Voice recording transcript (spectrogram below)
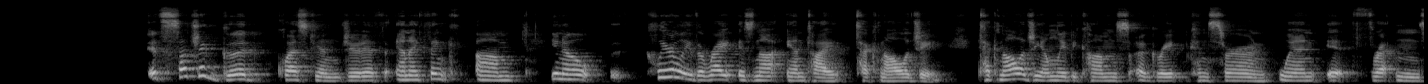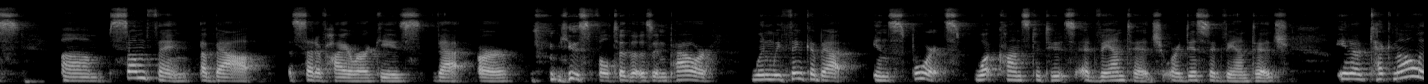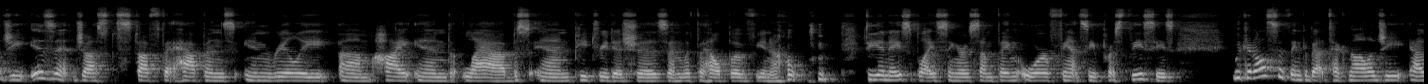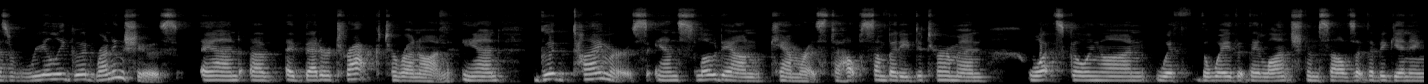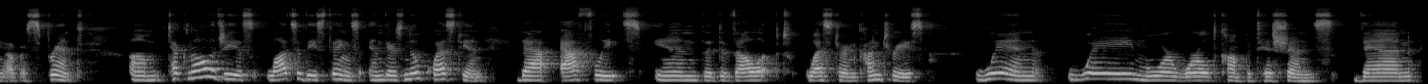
It's such a good question, Judith. And I think, um, you know, clearly the right is not anti technology. Technology only becomes a great concern when it threatens um, something about a set of hierarchies that are useful to those in power. When we think about in sports what constitutes advantage or disadvantage, you know, technology isn't just stuff that happens in really um, high end labs and petri dishes and with the help of, you know, DNA splicing or something or fancy prostheses. We could also think about technology as really good running shoes and a, a better track to run on and good timers and slow down cameras to help somebody determine what's going on with the way that they launch themselves at the beginning of a sprint. Um, technology is lots of these things, and there's no question that athletes in the developed Western countries win way more world competitions than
